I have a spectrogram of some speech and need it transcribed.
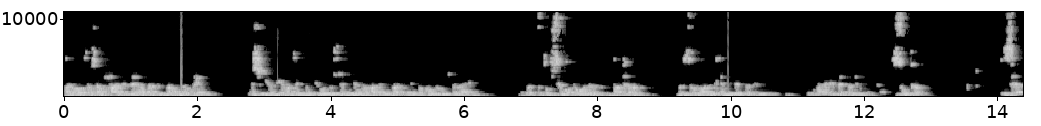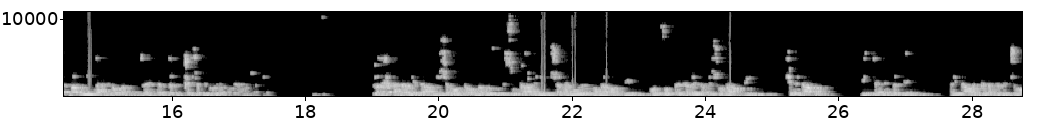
אני לא רוצה עכשיו חג את זה, אבל אם אנחנו מדברים, יש יהודי אחד שאני מכיר אותו שאני יום אחד אני בא במקום בירושלים, ותופסים אותו, הוא אומר, מה קרה? מה זה אומר לכם מבית הלוי? מה לכם בית הלוי? סוכר. זה בר מנהג, לא רק זה יותר קשה מכל דבר. לכן אדם ידע, מי שרופא אומר לו שהוא מסוכר, אם משלם הוא הולך שומע אותי, או צופה כרגע ושומע אותי, שידע לו, ייתן את הדין. אני כמה פעמים כתבתי בתשובה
